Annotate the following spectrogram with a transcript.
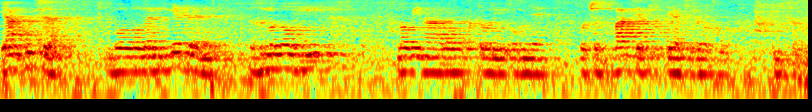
Jan Kuciak bol len jeden z mnohých novinárov, ktorí o mne počas 25 rokov písali.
